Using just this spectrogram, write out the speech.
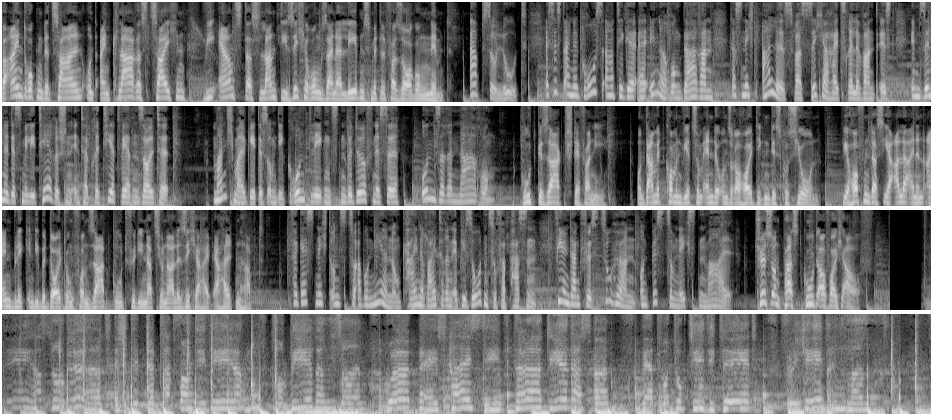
Beeindruckende Zahlen und ein klares Zeichen, wie ernst das Land die Sicherung seiner Lebensmittelversorgung nimmt. Absolut. Es ist eine großartige Erinnerung daran, dass nicht alles, was sicherheitsrelevant ist, im Sinne des Militärischen interpretiert werden sollte. Manchmal geht es um die grundlegendsten Bedürfnisse, unsere Nahrung. Gut gesagt, Stefanie. Und damit kommen wir zum Ende unserer heutigen Diskussion. Wir hoffen, dass ihr alle einen Einblick in die Bedeutung von Saatgut für die nationale Sicherheit erhalten habt. Vergesst nicht, uns zu abonnieren, um keine weiteren Episoden zu verpassen. Vielen Dank fürs Zuhören und bis zum nächsten Mal. Tschüss und passt gut auf euch auf. Wie hast du gehört? Es gibt eine Plattform, die wir probieren sollen. Workbase heißt die, hört dir das an. Mehr Produktivität für jeden Mann.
